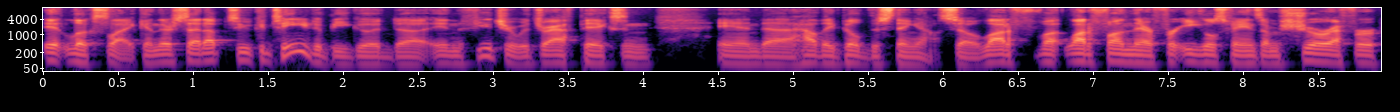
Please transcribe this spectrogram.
It looks like, and they're set up to continue to be good uh, in the future with draft picks and and uh, how they build this thing out. So a lot of a lot of fun there for Eagles fans, I'm sure. After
